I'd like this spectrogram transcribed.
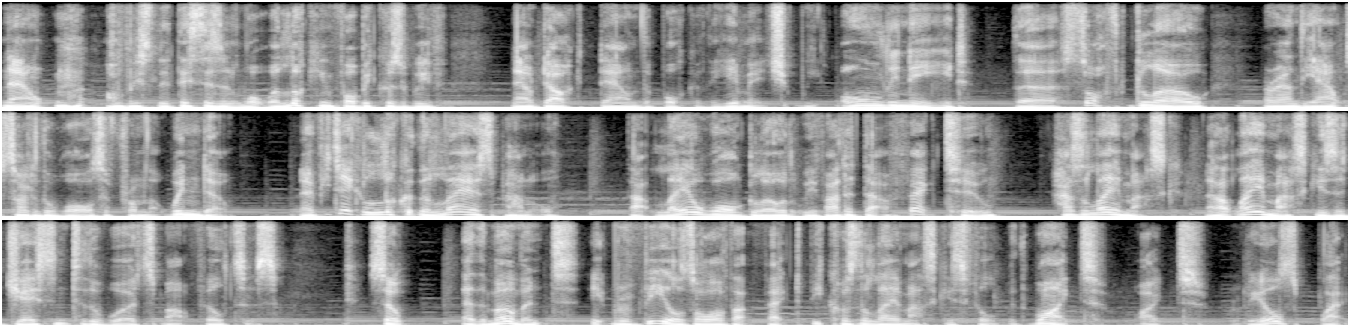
now, obviously this isn't what we're looking for because we've now darkened down the bulk of the image. We only need the soft glow around the outside of the walls from that window. Now, if you take a look at the layers panel, that layer wall glow that we've added that effect to has a layer mask. Now that layer mask is adjacent to the word smart filters. So at the moment, it reveals all of that effect because the layer mask is filled with white. White reveals, black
